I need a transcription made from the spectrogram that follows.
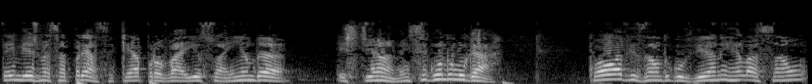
tem mesmo essa pressa? Quer aprovar isso ainda este ano? Em segundo lugar, qual a visão do governo em relação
